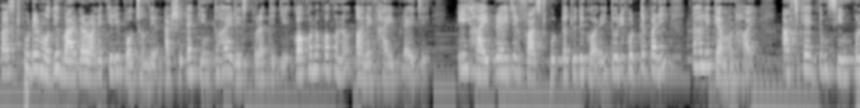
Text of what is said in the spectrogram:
ফাস্ট ফুডের মধ্যে বার্গার অনেকেরই পছন্দের, আর সেটা কিনতে হয় রেস্তোরাঁ থেকে, কখনো কখনো অনেক হাই প্রাইজে এই হাই প্রাইজের ফাস্ট ফুডটা যদি ঘরেই তৈরি করতে পারি, তাহলে কেমন হয়? আজকে একদম সিম্পল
